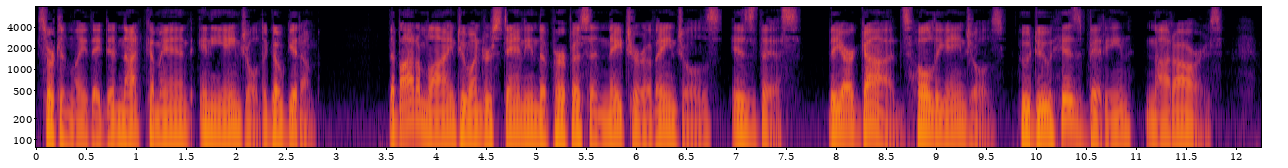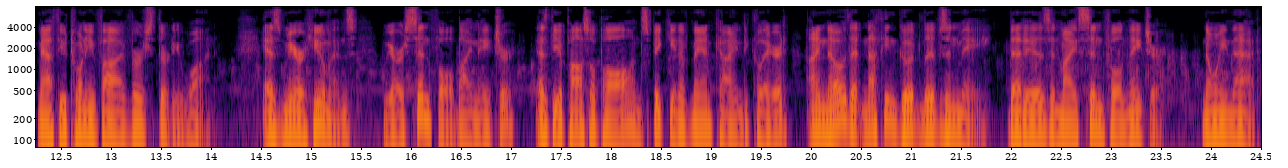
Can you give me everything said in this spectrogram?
Certainly they did not command any angel to go get him. The bottom line to understanding the purpose and nature of angels is this. They are God's holy angels who do His bidding, not ours. Matthew 25 verse 31. As mere humans, we are sinful by nature, as the apostle Paul, in speaking of mankind, declared, I know that nothing good lives in me, that is, in my sinful nature. Knowing that,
